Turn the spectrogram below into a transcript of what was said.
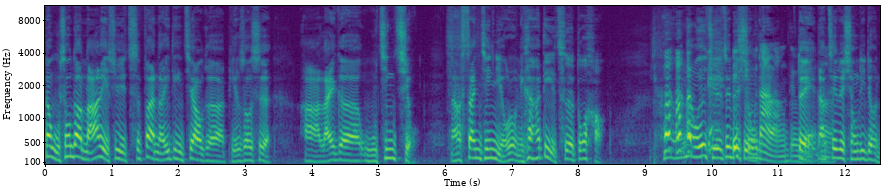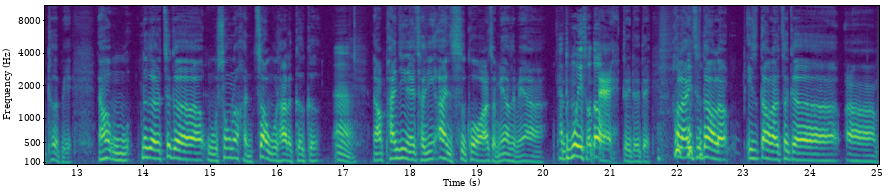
那武松到哪里去吃饭呢？一定叫个，比如说是啊，来个五斤酒，然后三斤牛肉。你看他弟弟吃的多好，嗯，那我就觉得这对兄弟大郎对不对？对，那这对兄弟就很特别。然后武那个这个武松呢，很照顾他的哥哥。嗯。然后潘金莲曾经暗示过啊，怎么样怎么样啊，他都不为所动。哎，对对对。后来一直到了，一直到了这个呃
